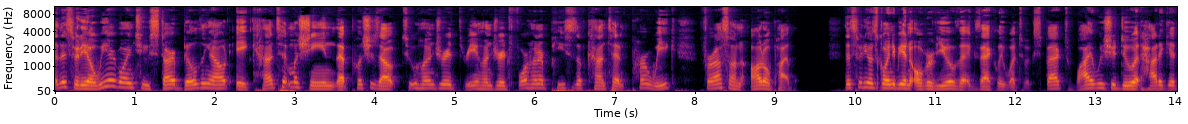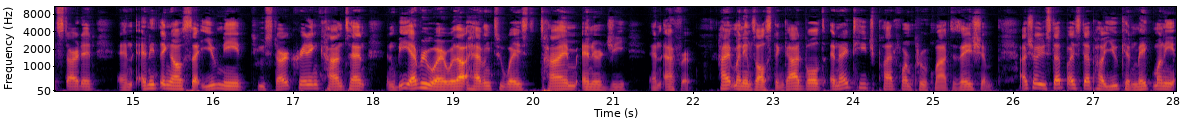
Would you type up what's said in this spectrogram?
In this video, we are going to start building out a content machine that pushes out 200, 300, 400 pieces of content per week for us on autopilot. This video is going to be an overview of exactly what to expect, why we should do it, how to get started, and anything else that you need to start creating content and be everywhere without having to waste time, energy, and effort. Hi, my name is Alston Godbolt, and I teach platform proof monetization. I show you step by step how you can make money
